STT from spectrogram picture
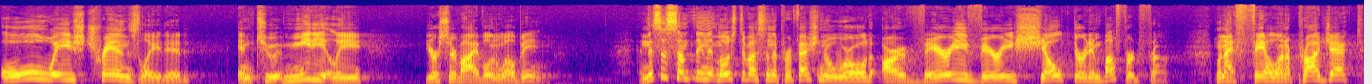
always translated into immediately your survival and well being. And this is something that most of us in the professional world are very, very sheltered and buffered from. When I fail on a project,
